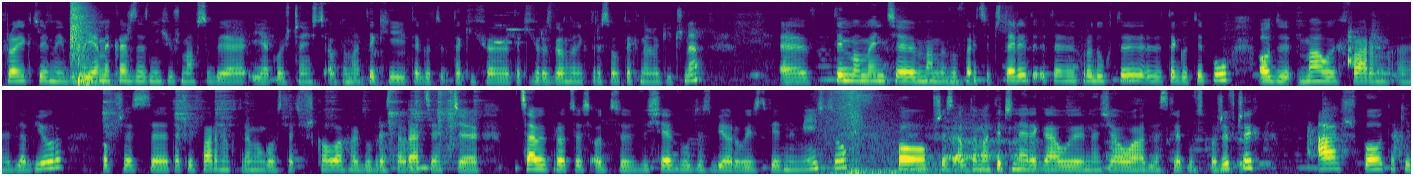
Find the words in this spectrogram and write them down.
projektujemy i budujemy, każda z nich już ma w sobie jakąś część automatyki, tego, takich, e, takich rozwiązań, które są technologiczne. E, W tym momencie mamy w ofercie cztery te produkty e, tego typu, od małych farm dla biur, poprzez e, takie farmy, które mogą stać w szkołach albo w restauracjach, gdzie cały proces od wysiewu do zbioru jest w jednym miejscu, poprzez automatyczne regały na zioła dla sklepów spożywczych, aż po takie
